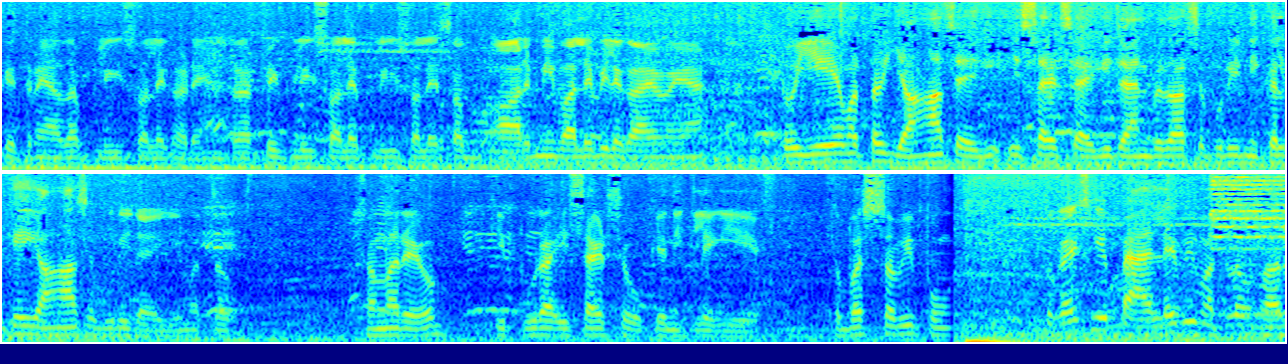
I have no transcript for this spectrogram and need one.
कितने ज़्यादा पुलिस वाले खड़े हैं ट्रैफ़िक पुलिस वाले पुलिस वाले सब आर्मी वाले भी लगाए हुए हैं। तो ये मतलब यहाँ से आएगी, इस साइड से आएगी, जैन बाज़ार से पूरी निकल के यहाँ से पूरी जाएगी मतलब। समझ रहे हो कि पूरा इस साइड से होके निकलेगी ये। तो बस सभी पहुँच तो कैसे ये पहले भी मतलब हर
